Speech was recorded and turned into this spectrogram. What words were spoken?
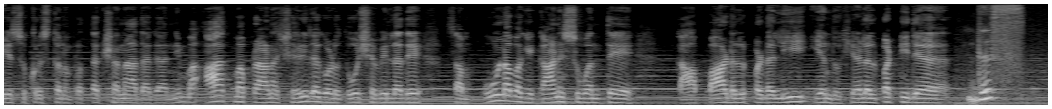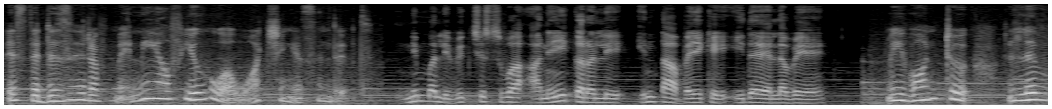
ಯೇಸು ಕ್ರಿಸ್ತನು ಪ್ರತ್ಯಕ್ಷನಾದಾಗ ನಿಮ್ಮ ಆತ್ಮ ಪ್ರಾಣ ಶರೀರಗಳು ದೋಷವಿಲ್ಲದೆ ಸಂಪೂರ್ಣವಾಗಿ ಕಾಣಿಸುವಂತೆ ಕಾಪಾಡಲ್ಪಡಲಿ ಎಂದು ಹೇಳಲ್ಪಟ್ಟಿದೆ This is the desire of many of you who are watching, isn't it? ನಿಮ್ಮಲ್ಲಿ ವೀಕ್ಷಿಸುವ ಅನೇಕರಲ್ಲಿ ಇಂಥ ಬಯಕೆ ಇದೆ ಅಲ್ಲವೇ? We want to live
